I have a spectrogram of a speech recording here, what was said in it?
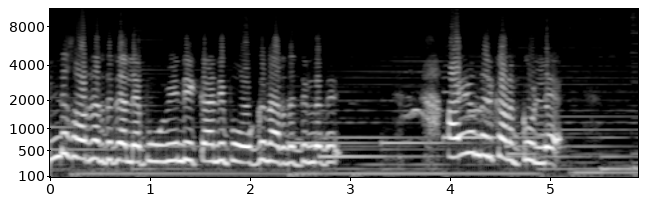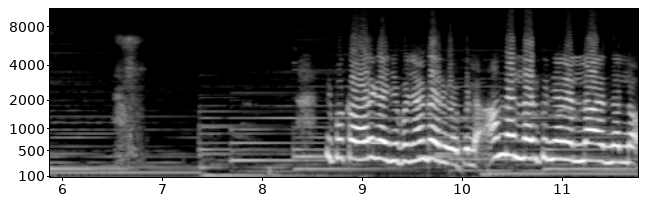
ഇന്റെ സ്വർണം എടുത്തിട്ടല്ലേ പൂവിന്റെ ഇക്കാന്റെ പോക്ക് നടന്നിട്ടുള്ളത്? അതിനൊന്നും ഒരു കണക്കുമില്ലേ. ഇപ്പൊ കാര്യം കഴിഞ്ഞപ്പോ ഞാൻ കരുവേപ്പില്ല അന്ന് എല്ലാവർക്കും ഞാൻ എല്ലാം എന്നല്ലോ.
